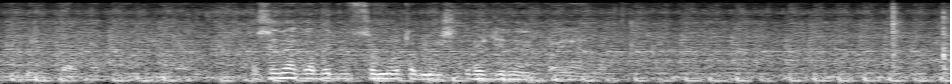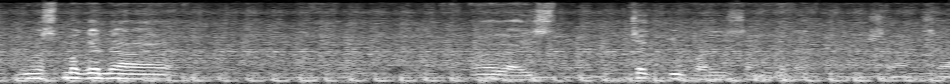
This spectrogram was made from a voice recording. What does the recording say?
Bibili ka agad. Kasi nakabit sa motor mo is original pa yan mas maganda uh, guys check nyo pa rin sa magandang technician sa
